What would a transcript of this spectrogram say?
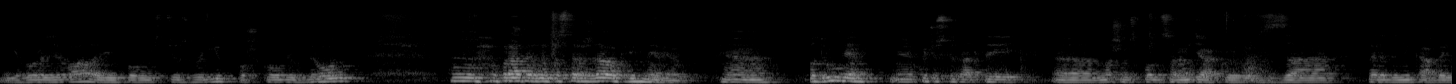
Його розірвало, він повністю згорів, пошкодив дрон. Е, Оператор не постраждав, окрім нервів. По-друге, е, хочу сказати е, нашим спонсорам дякую за переданий кабель.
